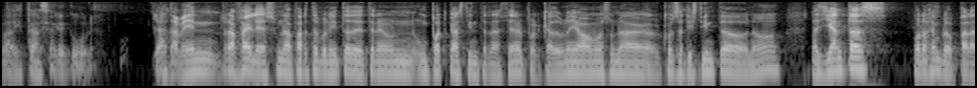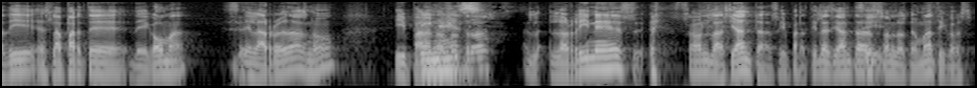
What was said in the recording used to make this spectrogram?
la distancia que cubre. ¿Ya? También, Rafael, es una parte bonita de tener un, podcast internacional, porque cada uno llevamos una cosa distinta, ¿no? Las llantas, por ejemplo, para ti es la parte de goma de las ruedas, ¿no? Y para nosotros, los rines son las llantas, y para ti las llantas son los neumáticos.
